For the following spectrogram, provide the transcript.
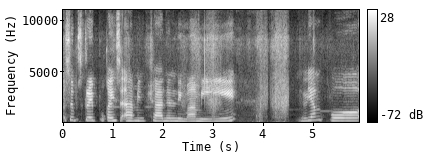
Subscribe po kayo sa aming channel ni Mami. Yan po.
